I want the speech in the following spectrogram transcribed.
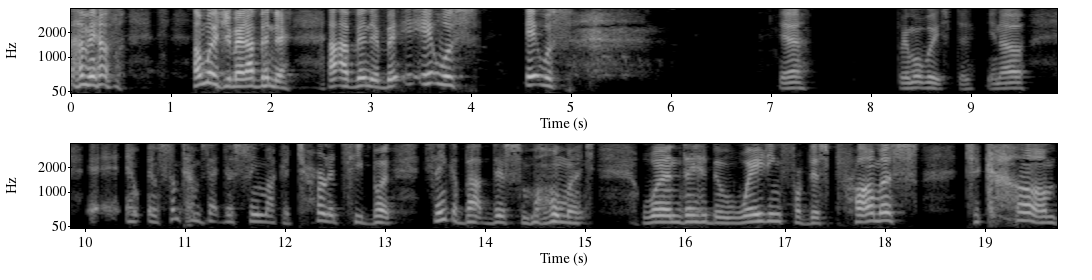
I mean, I am with you, man. I've been there. I, have been there. But it was, it was, yeah, three more weeks, dude. You know, and, and sometimes that does seem like eternity. But think about this moment when they had been waiting for this promise to come.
